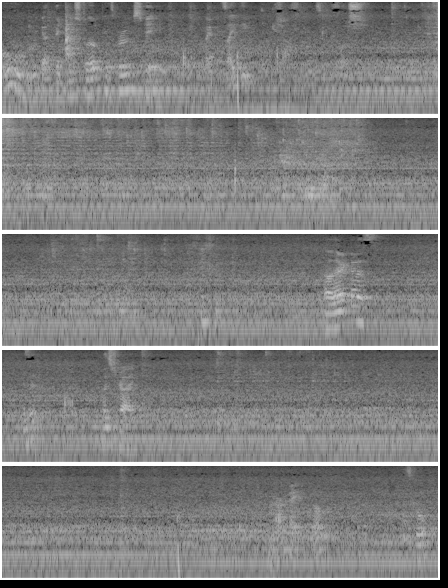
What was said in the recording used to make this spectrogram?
Ooh, we got vintage 12 Pittsburgh's fave. Back inside the Let's get flush. Oh, there it goes. Is it? Let's try. Alright, well, that's cool.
